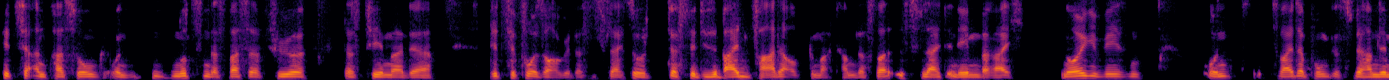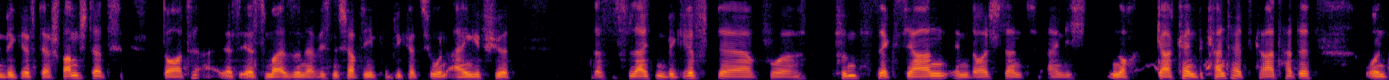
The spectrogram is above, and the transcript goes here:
Hitzeanpassung und nutzen das Wasser für das Thema der Hitzevorsorge. Das ist vielleicht so, dass wir diese beiden Pfade aufgemacht haben. Das war, ist vielleicht in dem Bereich neu gewesen. Und zweiter Punkt ist, wir haben den Begriff der Schwammstadt dort das erste Mal so in einer wissenschaftlichen Publikation eingeführt. Das ist vielleicht ein Begriff, der vor fünf, sechs Jahren in Deutschland eigentlich noch gar keinen Bekanntheitsgrad hatte. Und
